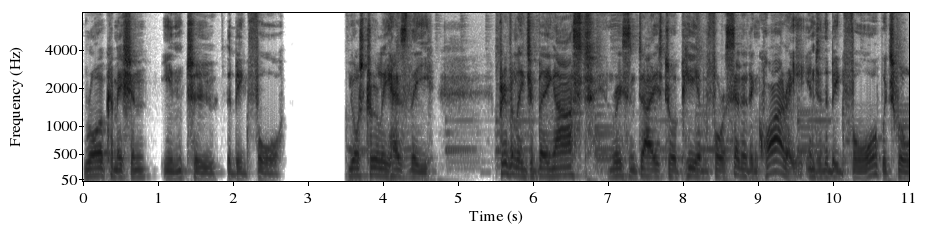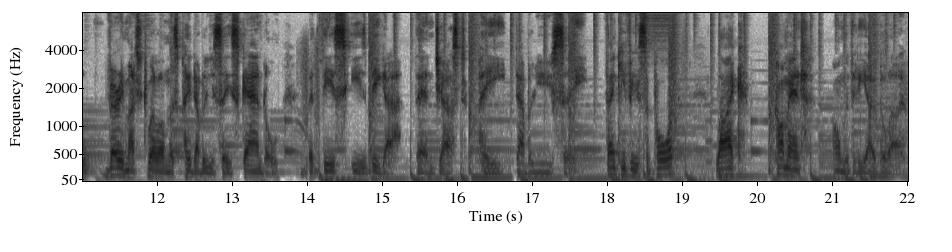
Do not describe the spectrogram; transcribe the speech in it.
Royal Commission into the Big Four. Yours truly has the privilege of being asked in recent days to appear before a Senate inquiry into the Big Four, which will very much dwell on this PwC scandal, but this is bigger than just PwC. Thank you for your support. Like, comment on the video below.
